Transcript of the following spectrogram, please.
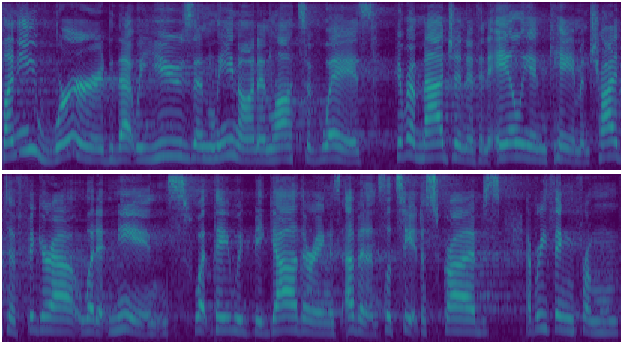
funny word that we use and lean on in lots of ways. If you ever imagine if an alien came and tried to figure out what it means, what they would be gathering as evidence? Let's see, it describes everything from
